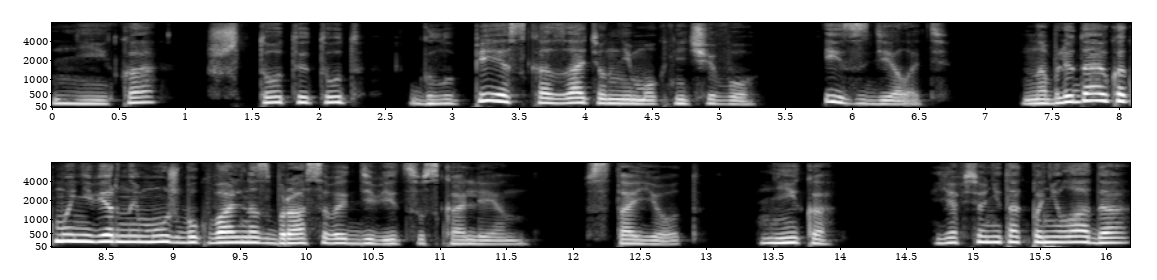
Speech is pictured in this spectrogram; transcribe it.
Ника, что ты тут? Глупее сказать он не мог ничего. И сделать. Наблюдаю, как мой неверный муж буквально сбрасывает девицу с колен. Встает. Ника, я все не так поняла, да?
